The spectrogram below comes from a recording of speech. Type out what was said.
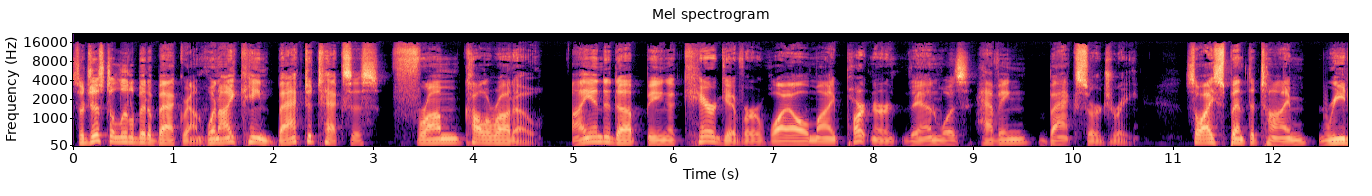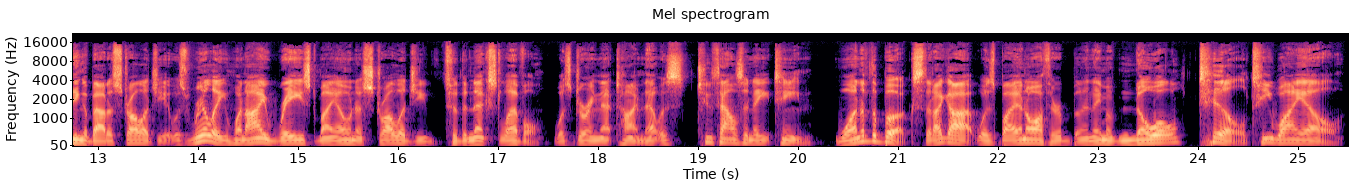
So, just a little bit of background. When I came back to Texas from Colorado, I ended up being a caregiver while my partner then was having back surgery. So I spent the time reading about astrology. It was really when I raised my own astrology to the next level was during that time. That was 2018. One of the books that I got was by an author by the name of Noel Tyl, T Y L,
